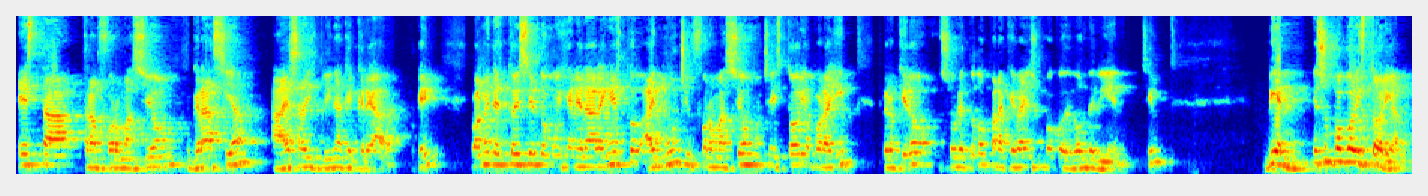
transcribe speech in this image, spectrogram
esta transformación gracias a esa disciplina que crearon. Igualmente estoy siendo muy general en esto, hay mucha información, mucha historia por allí, pero quiero sobre todo para que veáis un poco de dónde viene, ¿sí? Bien, es un poco de historia.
